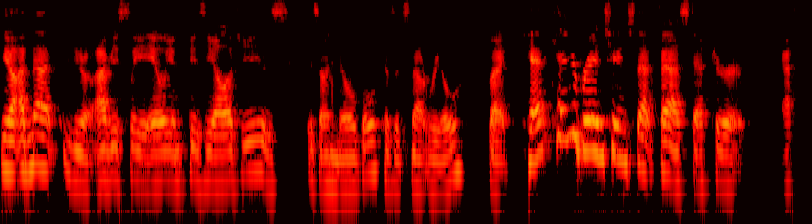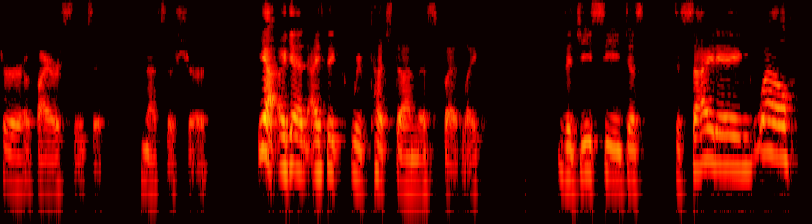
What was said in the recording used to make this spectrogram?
you know I'm not you know obviously alien physiology is is unknowable because it's not real, but can can your brain change that fast after after a virus leaves it? I'm not so sure. Yeah, again, I think we've touched on this, but like the GC just deciding, well,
